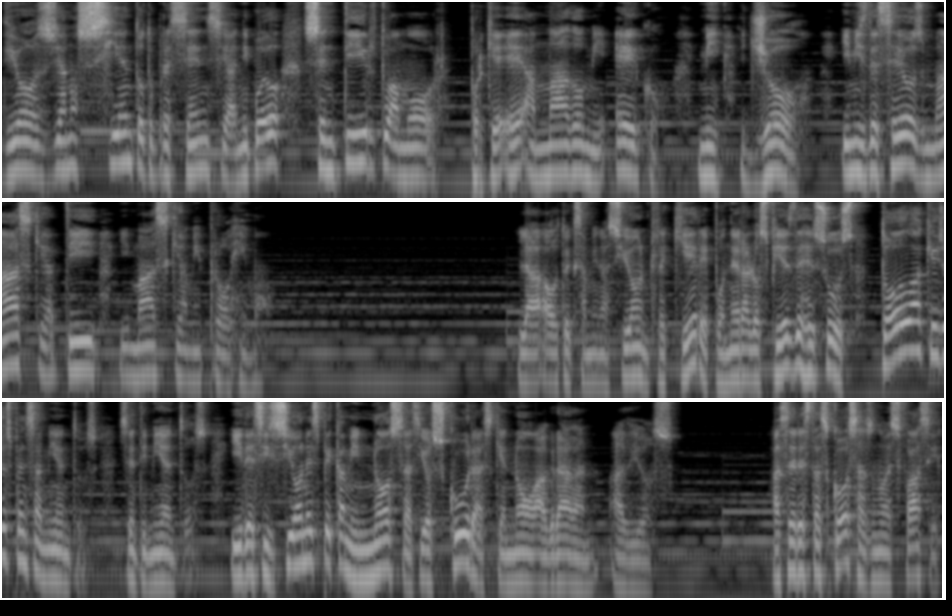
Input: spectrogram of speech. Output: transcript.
Dios, ya no siento tu presencia, ni puedo sentir tu amor, porque he amado mi ego, mi yo y mis deseos más que a ti y más que a mi prójimo. La autoexaminación requiere poner a los pies de Jesús todos aquellos pensamientos, sentimientos y decisiones pecaminosas y oscuras que no agradan a Dios. Hacer estas cosas no es fácil,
